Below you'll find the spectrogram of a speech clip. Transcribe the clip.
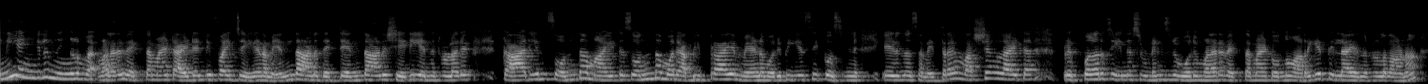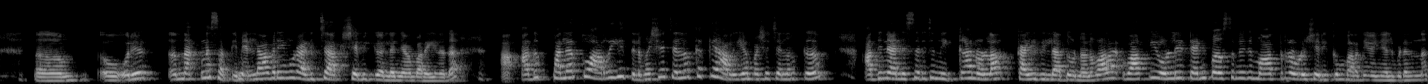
ഇനിയെങ്കിലും നിങ്ങൾ വളരെ വ്യക്തമായിട്ട് ഐഡന്റിഫൈ ചെയ്യണം. എന്താണ് തെറ്റ്? എന്താണ് ശരി എന്നിട്ടുള്ളൊരു കാര്യം സ്വന്തമായിട്ട് സ്വന്തം ഒരു അഭിപ്രായം വേണം ഒരു പി എസ് സി ക്വസ്റ്റിന് എഴുതുന്ന സമയം. ഇത്രയും വർഷങ്ങളായിട്ട് പ്രിപ്പയർ ചെയ്യുന്ന സ്റ്റുഡൻസിന് പോലും വളരെ വ്യക്തമായിട്ടൊന്നും അറിയത്തില്ല എന്നിട്ടുള്ളതാണ് ഒരു നഗ്ന സത്യം എല്ലാവരെയും എല്ലാവരെയും കൂടെ അടിച്ചാക്ഷേപിക്കുകയല്ല ഞാൻ പറയുന്നത്. അത് പലർക്കും അറിയത്തില്ല. പക്ഷെ ചിലർക്കൊക്കെ അറിയാം. പക്ഷെ ചിലർക്ക് അതിനനുസരിച്ച് നിൽക്കാനുള്ള കഴിവില്ലാത്തതുകൊണ്ടാണ്. ബാക്കി ഉള്ളി ടെൻ പെർസെന്റേജ് മാത്രമേ ഉള്ളൂ ശരിക്കും പറഞ്ഞു കഴിഞ്ഞാൽ ഇവിടെ നിന്ന്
